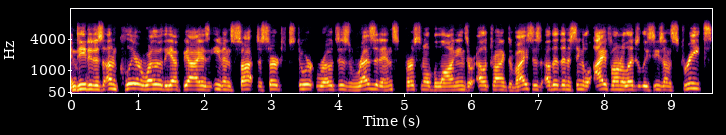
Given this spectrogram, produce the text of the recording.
Indeed, it is unclear whether the FBI has even sought to search Stewart Rhodes's residence, personal belongings, or electronic devices other than a single iPhone allegedly seized on the streets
